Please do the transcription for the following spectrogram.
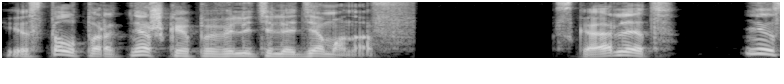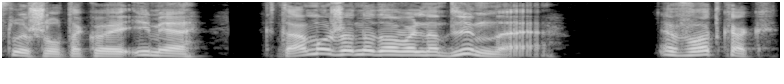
и стал партняшкой повелителя демонов. Скарлетт? Не слышал такое имя, к тому же оно довольно длинное. Вот как?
